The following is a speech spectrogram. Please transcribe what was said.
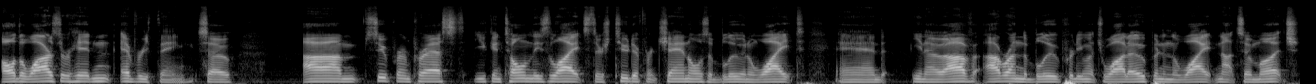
all the wires are hidden, everything. So I'm super impressed. You can tone these lights. There's two different channels, a blue and a white. And you know, I've I run the blue pretty much wide open and the white not so much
